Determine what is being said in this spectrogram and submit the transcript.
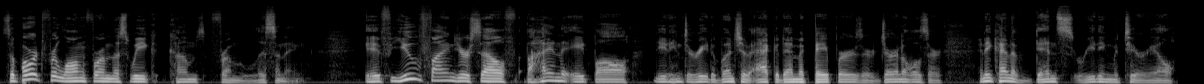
Support for Longform this week comes from listening. If you find yourself behind the eight ball, needing to read a bunch of academic papers or journals or any kind of dense reading material,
